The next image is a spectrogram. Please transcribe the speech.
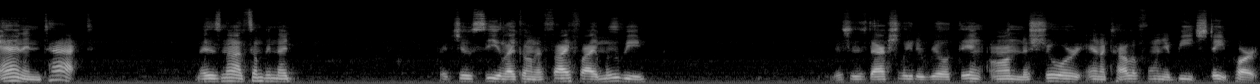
and intact. It is not something that that you'll see like on a sci-fi movie. This is actually the real thing on the shore in a California beach state park.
